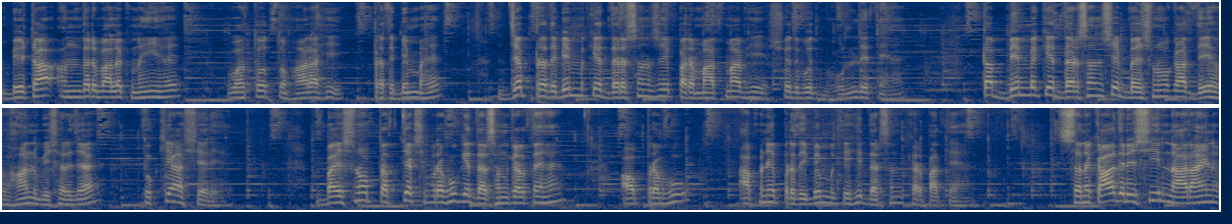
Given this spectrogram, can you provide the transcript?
बेटा अंदर बालक नहीं है वह तो तुम्हारा ही प्रतिबिंब है जब प्रतिबिंब के दर्शन से परमात्मा भी शुद्ध बुद्ध भूल देते हैं, तब बिंब के दर्शन से वैष्णव का देह भान बिछर जाए तो क्या आश्चर्य है? वैष्णव प्रत्यक्ष प्रभु के दर्शन करते हैं और प्रभु अपने प्रतिबिंब के ही दर्शन कर पाते हैं। सनकाद ऋषि नारायण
